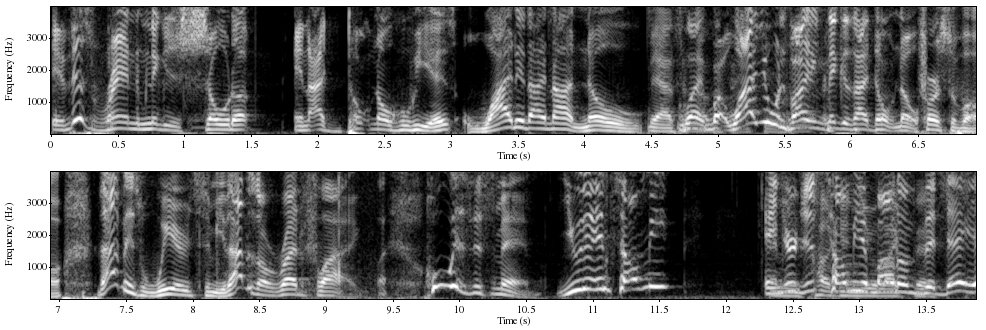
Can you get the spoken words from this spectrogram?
if this random nigga just showed up and I don't know who he is, why did I not know? Yeah, that's like, another bro, why are you inviting niggas I don't know? First of all, that is weird to me. That is a red flag. Like, who is this man? You didn't tell me, and, And you're just telling me about like him this. the day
